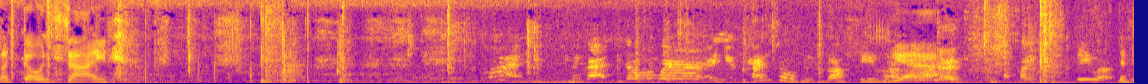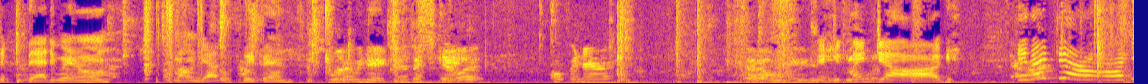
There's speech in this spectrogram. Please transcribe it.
Let's go inside. We got silverware and utensils and stuff, Steve. Yeah. Like, Steve. It's a bedroom. Mom and Dad will sleep in. What do we need? Just a skillet? Opener. Is that all we need? Here's my dog. Here's our dog.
